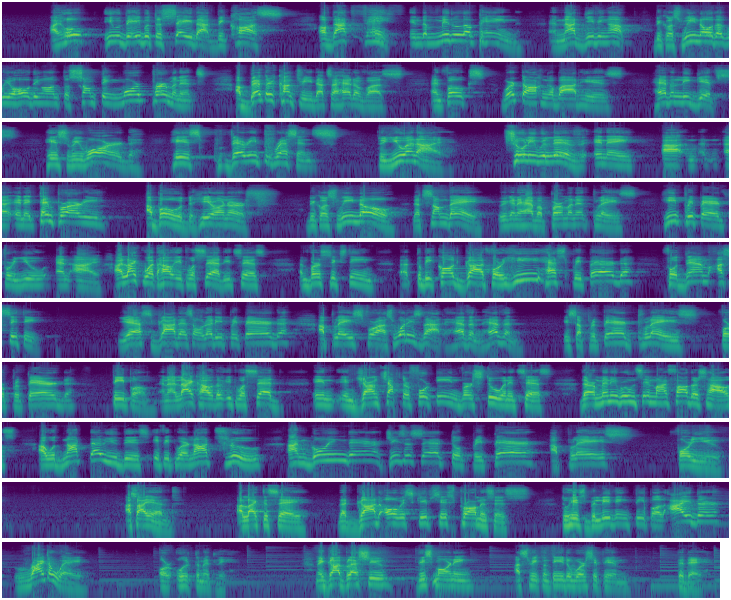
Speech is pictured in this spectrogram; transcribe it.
I hope he would be able to say that because of that faith in the middle of pain and not giving up because we know that we're holding on to something more permanent, a better country that's ahead of us. And folks, we're talking about his heavenly gifts, his reward, his very presence to you and I. Truly, we live in a, uh, uh, in a temporary abode here on earth because we know that someday we're going to have a permanent place he prepared for you and I. I like what how it was said. It says in verse 16, uh, to be called God, for he has prepared for them a city. Yes, God has already prepared a place for us. What is that? Heaven. Heaven is a prepared place for prepared people. And I like how it was said in, in John chapter 14, verse 2, when it says, There are many rooms in my Father's house. I would not tell you this if it were not true. I'm going there, Jesus said, to prepare a place for you. As I end, I'd like to say that God always keeps His promises to his believing people either right away or ultimately. May God bless you this morning as we continue to worship him today.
